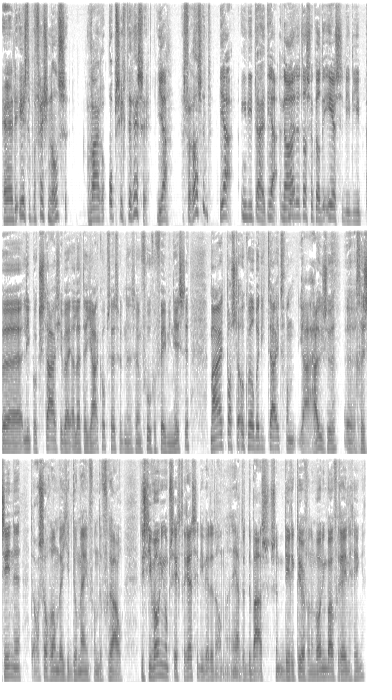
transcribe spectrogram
Ja. de eerste professionals waren opzichteressen. Ja, is verrassend. Ja. In die tijd. Ja, nou, dat was ook wel de eerste. Die liep, uh, liep ook stage bij Aletta Jacobs, zijn vroege feministe. Maar het paste ook wel bij die tijd van ja, huizen, uh, gezinnen. Dat was toch wel een beetje het domein van de vrouw. Dus die woningopzichteressen, die werden dan uh, ja, de, de baas, directeur van een woningbouwvereniging.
